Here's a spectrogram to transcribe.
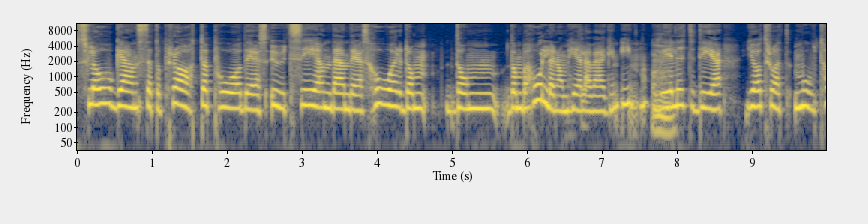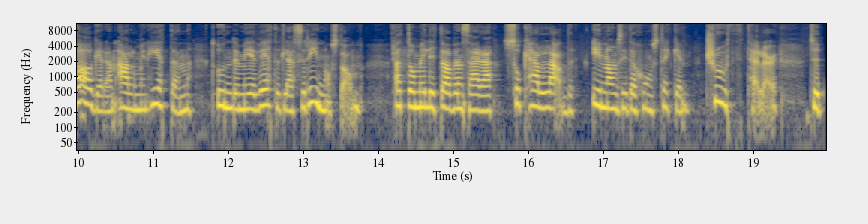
slogans, sätt att prata på, deras utseenden, deras hår, de, de, de behåller dem hela vägen in. Och det är lite det jag tror att mottagaren, allmänheten, undermedvetet läser in hos dem. Att de är lite av en så här så kallad, inom citationstecken, truth teller. Typ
